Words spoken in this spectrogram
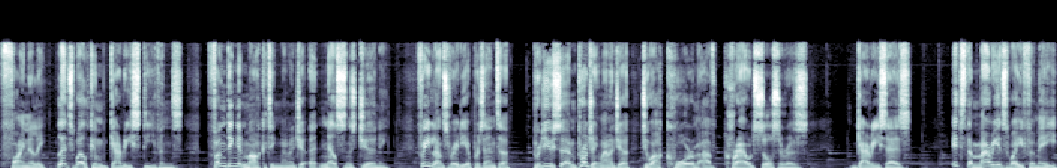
Finally, let's welcome Gary Stevens, funding and marketing manager at Nelson's Journey, freelance radio presenter, producer and project manager to our quorum of crowd sorcerers. Gary says, It's the Marriott's way for me.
